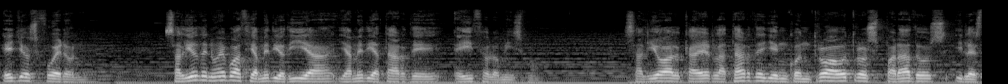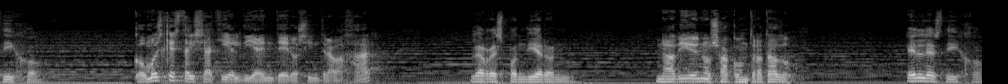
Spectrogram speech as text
Ellos fueron. Salió de nuevo hacia mediodía y a media tarde e hizo lo mismo. Salió al caer la tarde y encontró a otros parados y les dijo, ¿Cómo es que estáis aquí el día entero sin trabajar? Le respondieron. Nadie nos ha contratado. Él les dijo.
